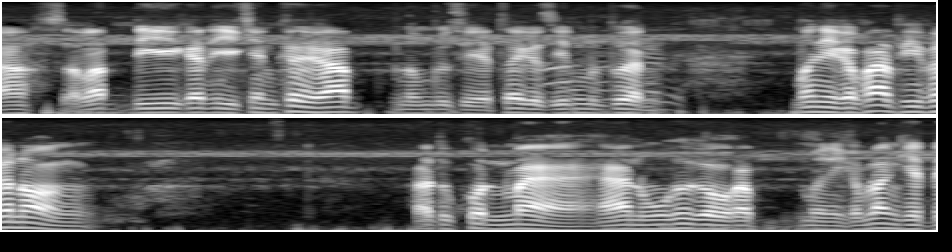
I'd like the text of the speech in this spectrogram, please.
อ้าสวัสดีกันอีกเช่นเคยครับหนมเกษตรไทยเกษตรเพื่อนๆมื่อนี้กับพาพี่พี่น้องพาทุกคนมาหาหนูคือเก่าครับเมื่อนี้กำลังเฮ็ด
